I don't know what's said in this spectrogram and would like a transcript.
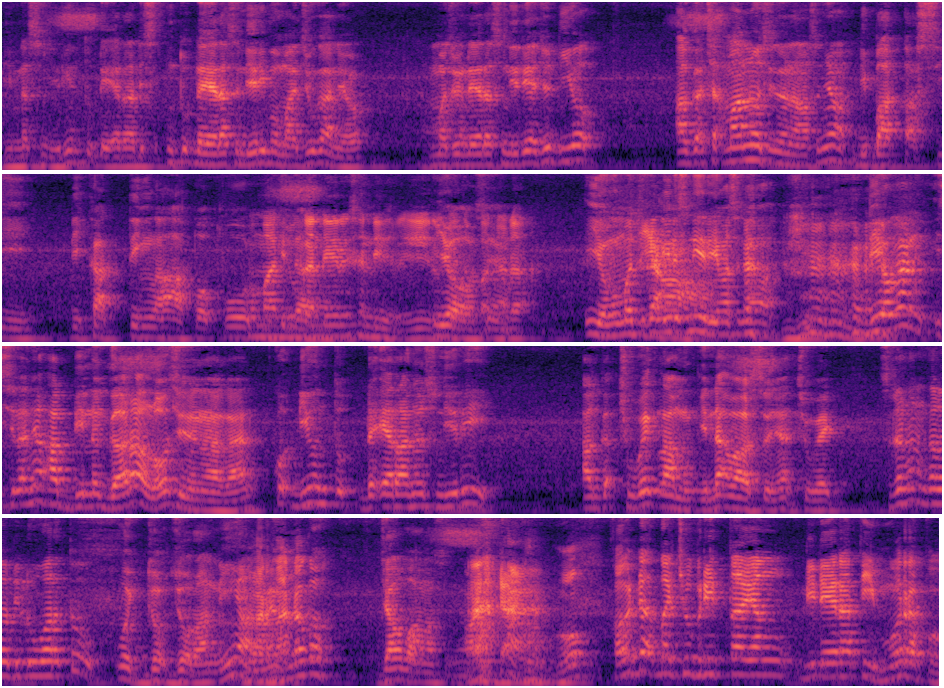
dinas sendiri untuk daerah untuk daerah sendiri memajukan ya memajukan daerah sendiri aja dia agak cak mano sih nah, maksudnya dibatasi di cutting lah apa pun. Memajukan diri sendiri Iya, maksudnya. ada. Iya memajukan Ya. diri sendiri maksudnya. Dia kan istilahnya abdi negara loh sih kan. Kok dia untuk daerahnya sendiri agak cuek lah mungkin enggak maksudnya cuek. Sedangkan kalau di luar tuh wah jor-joran nih Luar mana kok? Jawa maksudnya Ada. Oh, kau udah baca berita yang di daerah timur apa?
